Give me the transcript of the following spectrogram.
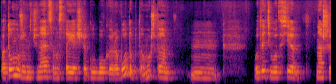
Потом уже начинается настоящая глубокая работа, потому что вот эти вот все наши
